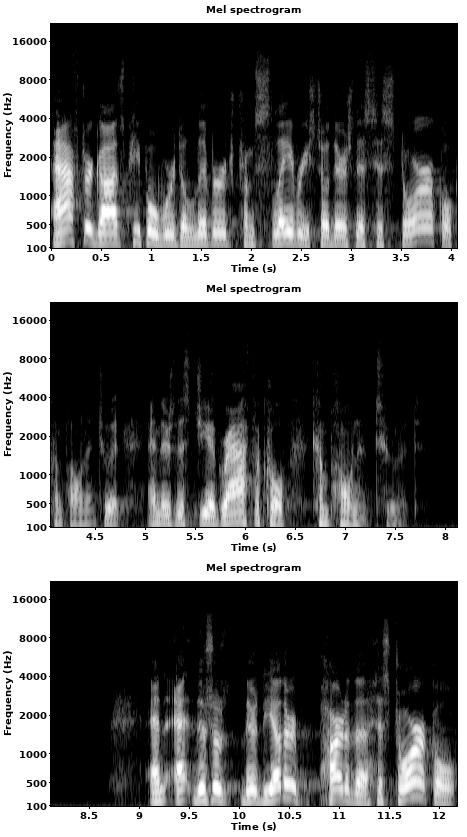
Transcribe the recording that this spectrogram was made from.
after God's people were delivered from slavery. So there's this historical component to it, and there's this geographical component to it. And uh, this was the other part of the historical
